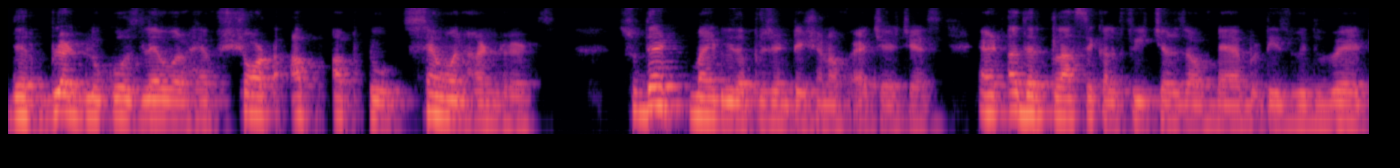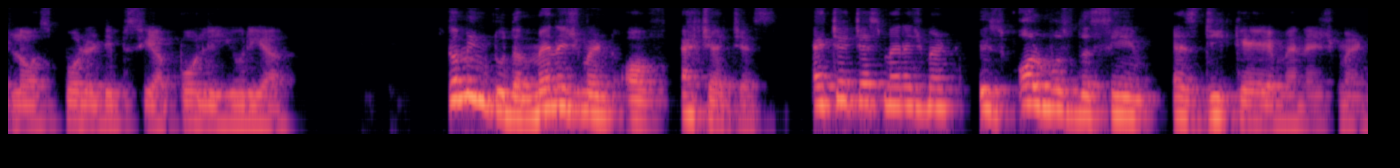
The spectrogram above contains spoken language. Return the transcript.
their blood glucose level have shot up up to 700s. So that might be the presentation of HHS and other classical features of diabetes with weight loss, polydipsia, polyuria. Coming to the management of HHS. HHS management is almost the same as DKA management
